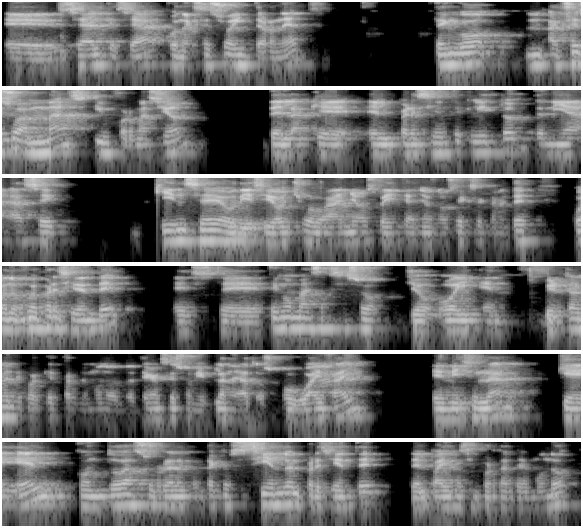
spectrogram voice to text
eh, sea el que sea, con acceso a Internet, tengo acceso a más información de la que el presidente Clinton tenía hace 15 o 18 años, 20 años, no sé exactamente, cuando fue presidente. Este, tengo más acceso yo hoy en virtualmente cualquier parte del mundo donde tenga acceso a mi plan de datos o Wi-Fi en mi celular que él con toda su red de contactos, siendo el presidente del país más importante del mundo.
